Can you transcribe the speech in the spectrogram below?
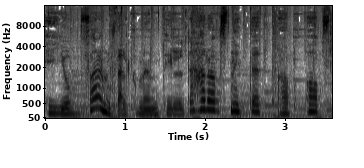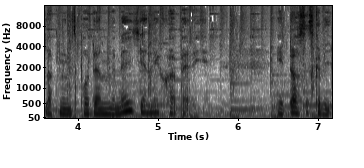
Hej och varmt välkommen till det här avsnittet av avslappningspodden med mig Jenny Sjöberg. Idag så ska vi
